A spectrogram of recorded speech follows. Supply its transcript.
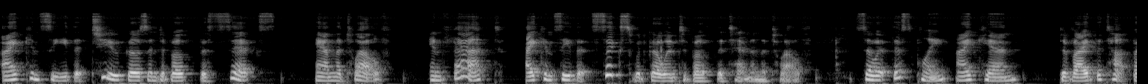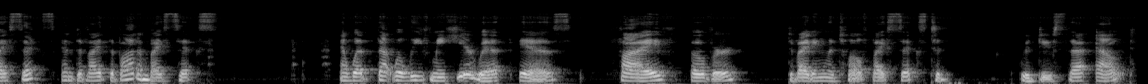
I can see that 2 goes into both the 6 and the 12. In fact, I can see that 6 would go into both the 10 and the 12. So at this point, I can divide the top by 6 and divide the bottom by 6. And what that will leave me here with is 5 over dividing the 12 by 6 to reduce that out.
